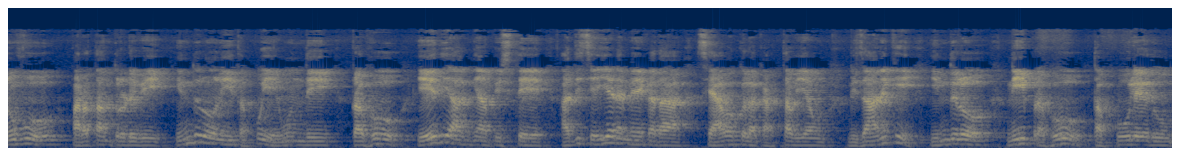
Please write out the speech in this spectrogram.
నువ్వు పరతంత్రుడివి. ఇందులో నీ తప్పు ఏముంది? ప్రభు ఏది ఆజ్ఞాపిస్తే అది చెయ్యడమే కదా సేవకుల కర్తవ్యం. నిజానికి ఇందులో నీ ప్రభు తప్పు లేదు.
